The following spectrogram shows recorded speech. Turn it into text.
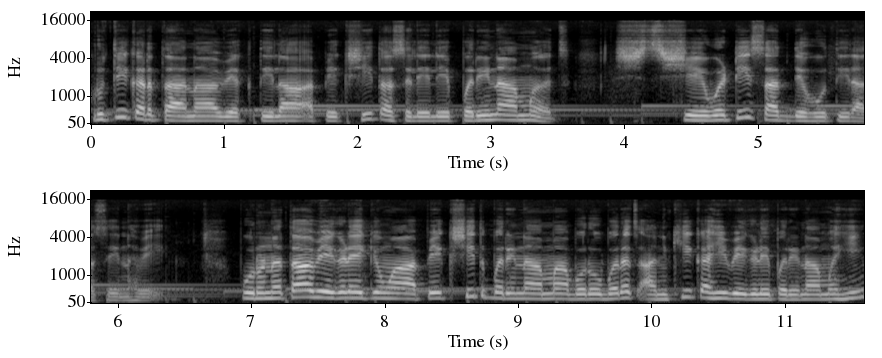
कृती करताना व्यक्तीला अपेक्षित असलेले परिणामच शेवटी साध्य होतील असे नव्हे. पूर्णता वेगळे किंवा अपेक्षित परिणामाबरोबरच आणखी काही वेगळे परिणामही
